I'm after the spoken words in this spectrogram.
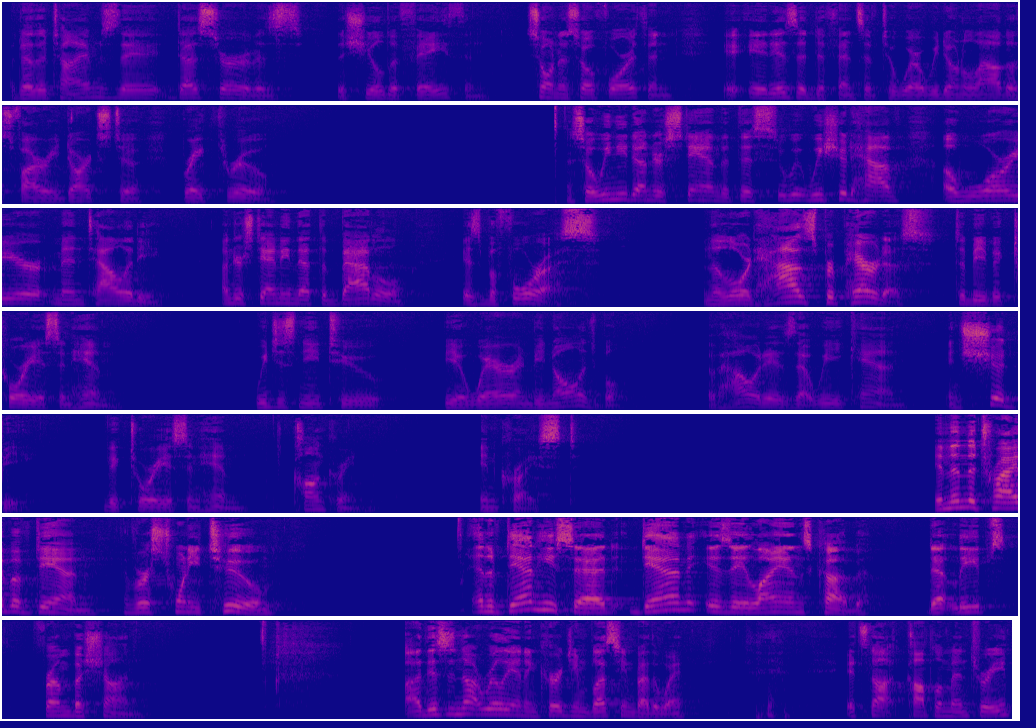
At other times, they, it does serve as the shield of faith and so on and so forth, and it, it is a defensive to where we don't allow those fiery darts to break through. And so we need to understand that this, we, we should have a warrior mentality, understanding that the battle is before us. And the Lord has prepared us to be victorious in Him. We just need to be aware and be knowledgeable of how it is that we can and should be victorious in Him, conquering in Christ. And then the tribe of Dan, verse 22. And of Dan he said, Dan is a lion's cub that leaps from Bashan. Uh, this is not really an encouraging blessing, by the way. it's not complimentary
